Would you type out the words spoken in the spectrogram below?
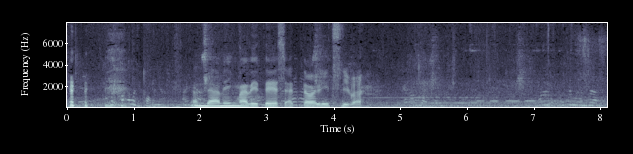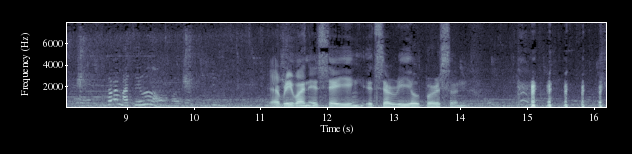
Ang daming marites at toilets, di ba? Everyone is saying it's a real person.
